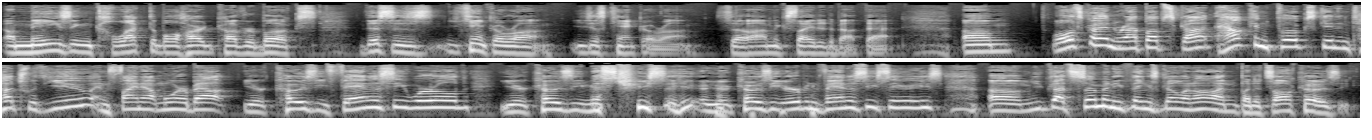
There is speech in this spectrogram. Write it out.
amazing collectible hardcover books. This is, you can't go wrong. You just can't go wrong. So I'm excited about that. Um, well, let's go ahead and wrap up, Scott. How can folks get in touch with you and find out more about your cozy fantasy world, your cozy mystery, your cozy urban fantasy series? Um, you've got so many things going on, but it's all cozy.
